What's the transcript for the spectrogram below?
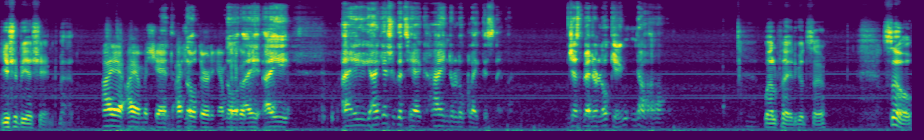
You should be ashamed, Matt. I I am ashamed. I feel No, dirty. I'm no, gonna go. I, I, I, I guess you could say I kind of look like the sniper. Just better looking. No. Well played, good sir. So,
